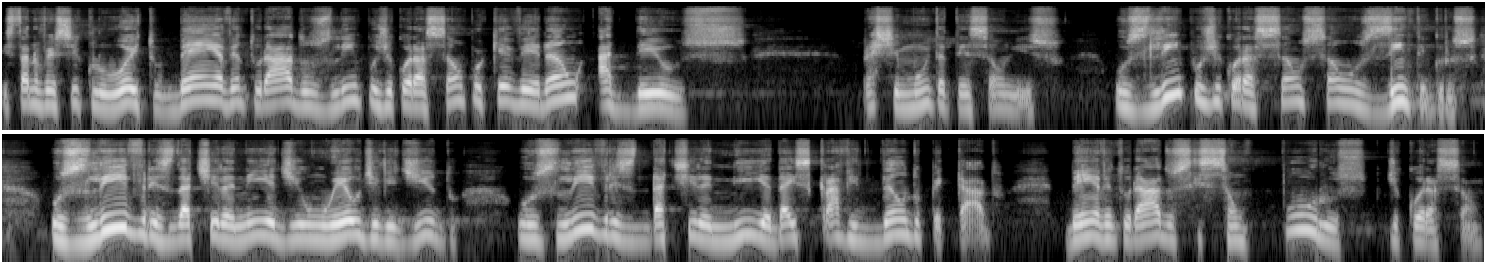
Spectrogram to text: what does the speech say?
está no versículo 8: Bem-aventurados limpos de coração, porque verão a Deus. Preste muita atenção nisso. Os limpos de coração são os íntegros, os livres da tirania de um eu dividido, os livres da tirania, da escravidão do pecado. Bem-aventurados que são puros de coração.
